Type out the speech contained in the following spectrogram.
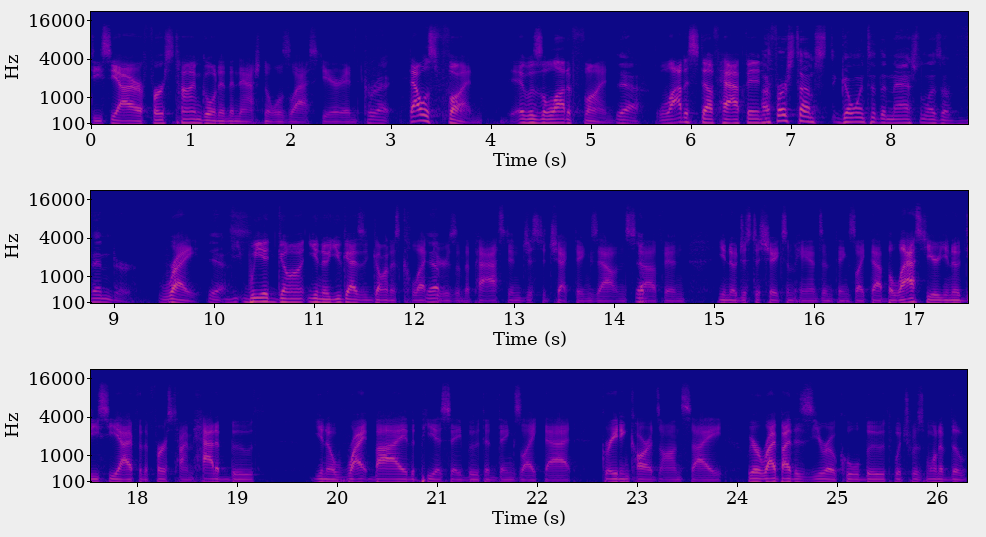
DCI, our first time going to the Nationals last year, and correct. That was fun. It was a lot of fun. Yeah. A lot of stuff happened. Our first time going to the National as a vendor. Right. Yes. We had gone, you know, you guys had gone as collectors yep. in the past and just to check things out and stuff yep. and, you know, just to shake some hands and things like that. But last year, you know, DCI for the first time had a booth, you know, right by the PSA booth and things like that, grading cards on site. We were right by the Zero Cool booth, which was one of the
